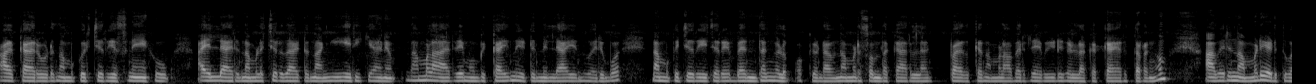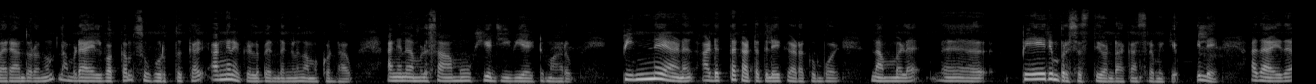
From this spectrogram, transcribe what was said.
ആൾക്കാരോട് നമുക്കൊരു ചെറിയ സ്നേഹവും എല്ലാവരും നമ്മളെ ചെറുതായിട്ടൊന്ന് അംഗീകരിക്കാനും നമ്മൾ ആരുടെയും മുമ്പിൽ കൈ നീട്ടുന്നില്ല എന്ന് വരുമ്പോൾ നമുക്ക് ചെറിയ ചെറിയ ബന്ധങ്ങളും ഒക്കെ ഉണ്ടാകും നമ്മുടെ സ്വന്തക്കാരെല്ലാം പതുക്കെ നമ്മൾ അവരുടെ വീടുകളിലൊക്കെ കയറി തുടങ്ങും. അവർ നമ്മുടെ അടുത്ത് വരാൻ തുടങ്ങും. നമ്മുടെ അയൽവക്കം സുഹൃത്തുക്കൾ അങ്ങനെയൊക്കെയുള്ള ബന്ധങ്ങൾ നമുക്കുണ്ടാകും അങ്ങനെ നമ്മൾ സാമൂഹിക ജീവിയായിട്ട് മാറും. പിന്നെയാണ് അടുത്ത ഘട്ടത്തിലേക്ക് കടക്കുമ്പോൾ നമ്മൾ പേരും പ്രശസ്തി ഉണ്ടാക്കാൻ ശ്രമിക്കും ഇല്ലേ? അതായത്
